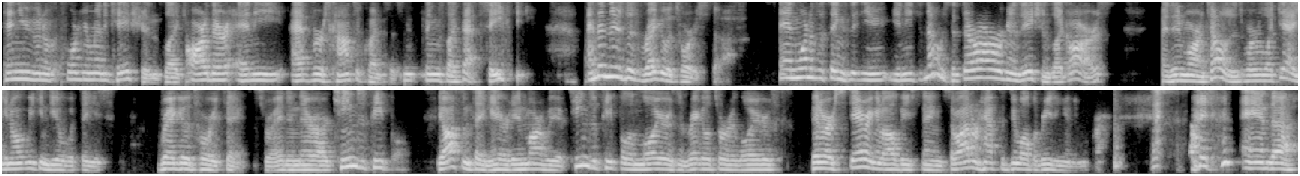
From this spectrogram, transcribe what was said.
can you even afford your medications? Like, are there any adverse consequences? And things like that. Safety, and then there's this regulatory stuff. And one of the things that you, you need to know is that there are organizations like ours at Inmar Intelligence where we're like, yeah, you know, we can deal with these regulatory things, right? And there are teams of people. The awesome thing here at Inmar, we have teams of people and lawyers and regulatory lawyers that are staring at all these things. So I don't have to do all the reading anymore. right? And uh,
